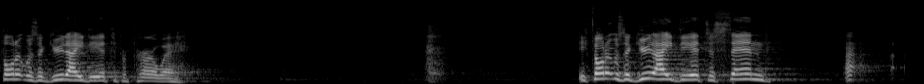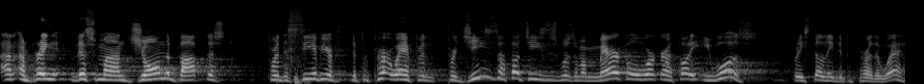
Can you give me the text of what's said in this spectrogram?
thought it was a good idea to prepare a way. He thought it was a good idea to send uh, and bring this man, John the Baptist, for the Savior to prepare a way for, for Jesus. I thought Jesus was a miracle worker. I thought he was, but he still needed to prepare the way.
